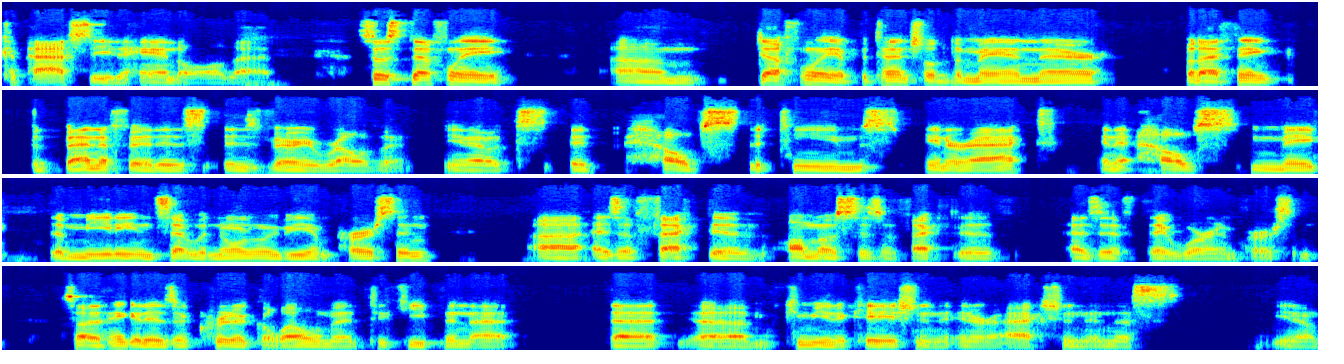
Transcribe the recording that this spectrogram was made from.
capacity to handle all that. So it's definitely um, definitely a potential demand there, but I think the benefit is is very relevant. You know, it helps the teams interact and it helps make the meetings that would normally be in person uh, as effective, almost as effective as if they were in person. So I think it is a critical element to keep in that that um, communication interaction in this you know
